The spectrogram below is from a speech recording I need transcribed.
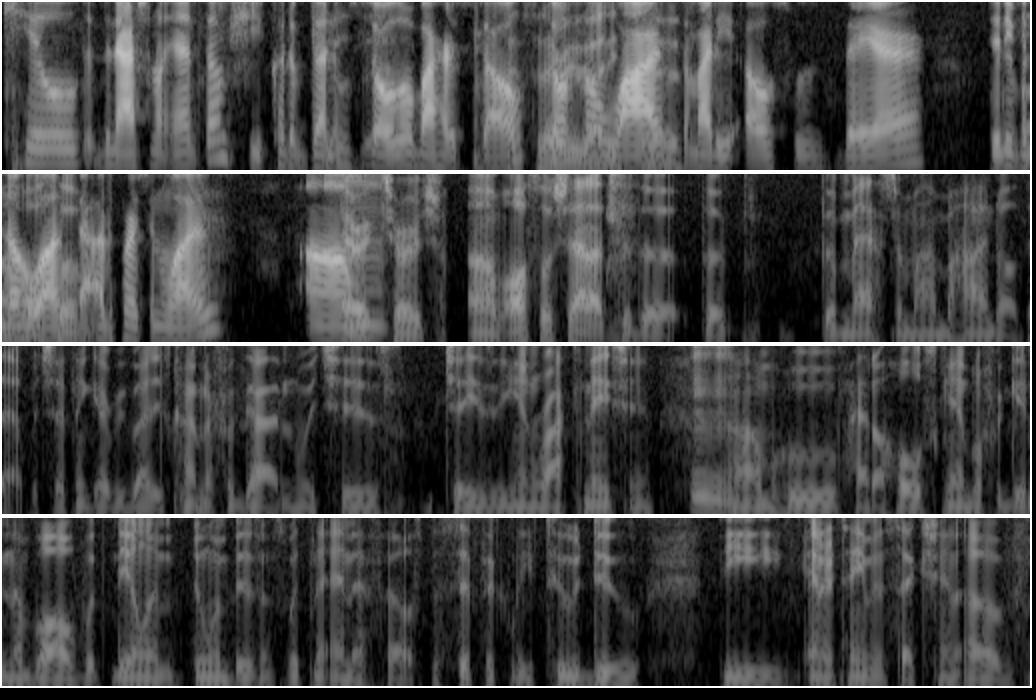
killed the national anthem. She could have done it that. solo by herself. Don't know why says. somebody else was there. Didn't even Uh, know who also- else the other person was. Um, Eric Church. Um, also, shout out to the the the mastermind behind all that, which I think everybody's kind of forgotten, which is Jay Z and Roc Nation, mhm. um, who had a whole scandal for getting involved with dealing doing business with the NFL, specifically to do the entertainment section of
